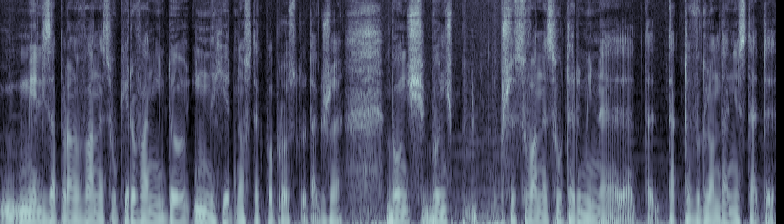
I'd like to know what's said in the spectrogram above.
mieli zaplanowane, są kierowani do innych jednostek po prostu, także bądź, bądź przesuwane są terminy. Tak to wygląda niestety.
